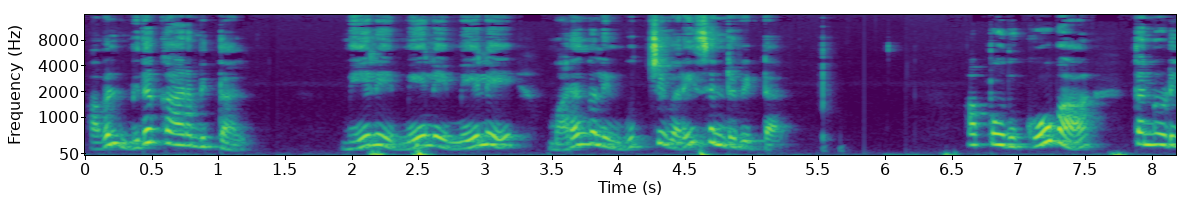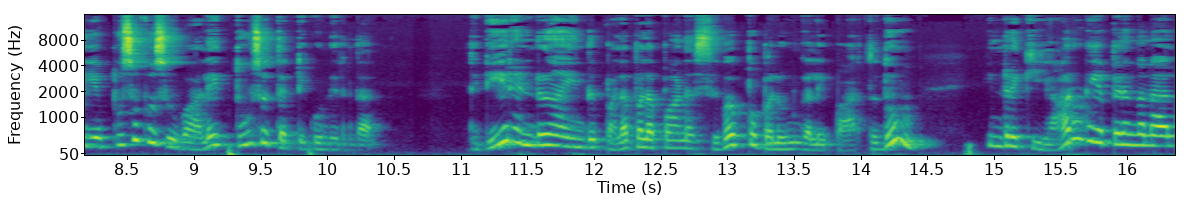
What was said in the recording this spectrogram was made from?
அவள் மிதக்க ஆரம்பித்தாள். மேலே மேலே மேலே மரங்களின் உச்சி வரை சென்று விட்டாள். அப்போது கோபா தன்னுடைய புசு புசுவாலை தூசு தட்டி கொண்டிருந்தாள். திடீரென்று ஐந்து பளபளப்பான சிவப்பு பலூன்களை பார்த்ததும் இன்றைக்கு யாருடைய பிறந்த நாள்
